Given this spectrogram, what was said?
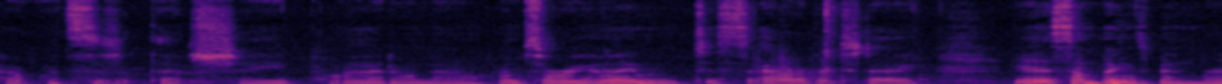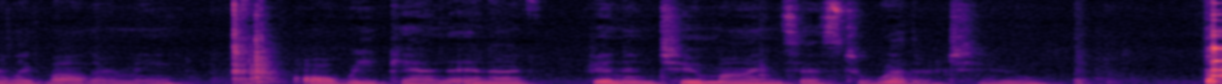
cut, what's that shape? I don't know. I'm sorry, I'm just out of it today. Yeah, something's been really bothering me all weekend, and I've been in two minds as to whether to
